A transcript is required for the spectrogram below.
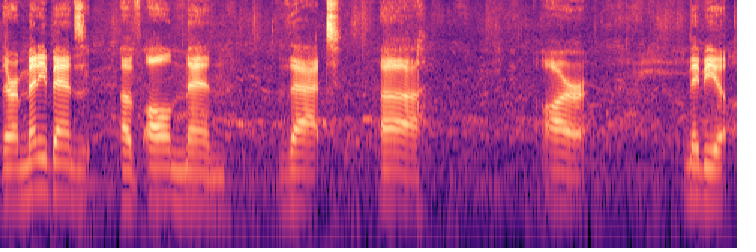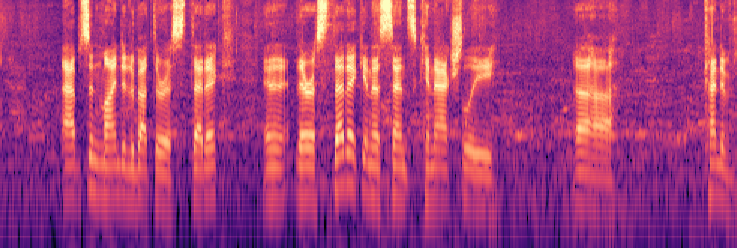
there are many bands of all men that uh, are maybe absent-minded about their aesthetic, and their aesthetic, in a sense, can actually uh, kind of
